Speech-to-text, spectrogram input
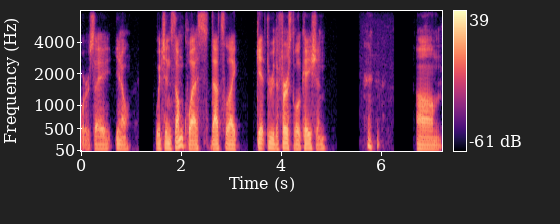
or say, you know, which in some quests that's like get through the first location. um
